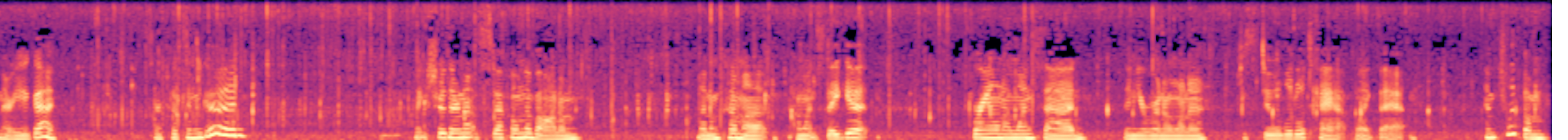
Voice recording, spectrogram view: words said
There you go. They're cooking good. Make sure they're not stuck on the bottom. Let them come up. And once they get brown on one side, then you're going to want to just do a little tap like that. And flip them.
